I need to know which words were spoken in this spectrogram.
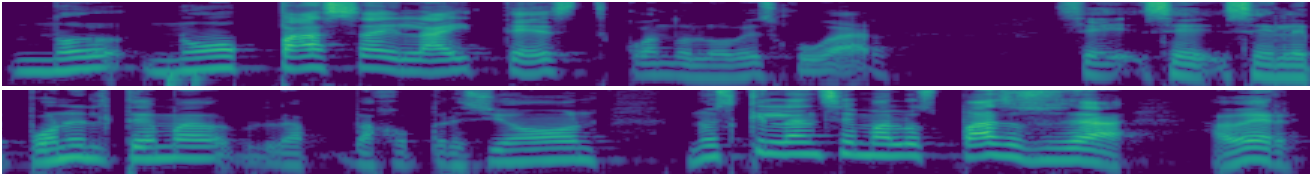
no, no pasa el eye test cuando lo ves jugar. Se, se- le pone el tema bajo presión. No es que lance malos pasos. O sea, a ver,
